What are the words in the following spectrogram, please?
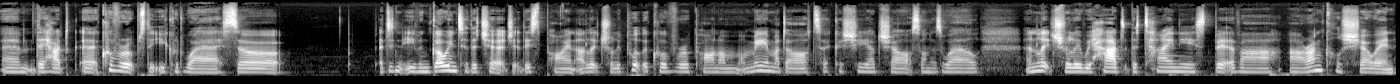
um, they had uh, cover ups that you could wear. So I didn't even go into the church at this point. I literally put the cover up on, on, on me and my daughter because she had shorts on as well. And literally, we had the tiniest bit of our, our ankles showing.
